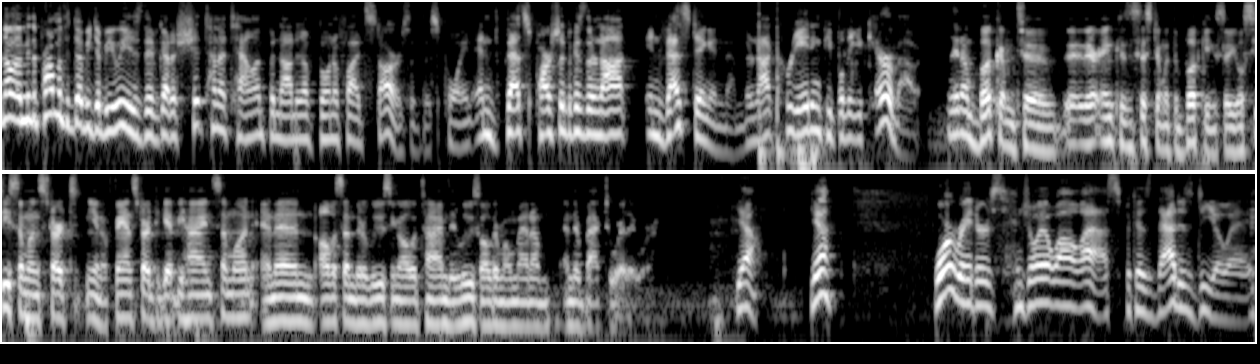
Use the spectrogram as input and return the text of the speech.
No, I mean the problem with the WWE is they've got a shit ton of talent, but not enough bona fide stars at this point, and that's partially because they're not investing in them. They're not creating people that you care about. They don't book them to, they're inconsistent with the booking. So you'll see someone start, to, you know, fans start to get behind someone, and then all of a sudden they're losing all the time. They lose all their momentum, and they're back to where they were. Yeah, yeah. War Raiders enjoy it while it lasts because that is DOA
